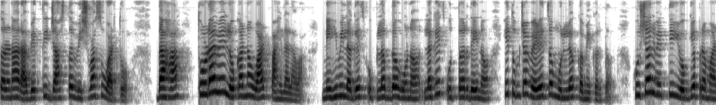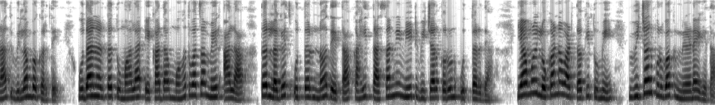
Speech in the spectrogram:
करणारा व्यक्ती जास्त विश्वासू वाटतो दहा थोडा वेळ लोकांना वाट पाहायला लावा. नेहमी लगेच उपलब्ध होणं लगेच उत्तर देणं हे तुमच्या वेळेचं मूल्य कमी करतं. हुशार व्यक्ती योग्य प्रमाणात विलंब करते. उदाहरणार्थ तुम्हाला एखादा महत्त्वाचा मेल आला तर लगेच उत्तर न देता काही तासांनी नीट विचार करून उत्तर द्या. यामुळे लोकांना वाटतं की तुम्ही विचारपूर्वक निर्णय घेता.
